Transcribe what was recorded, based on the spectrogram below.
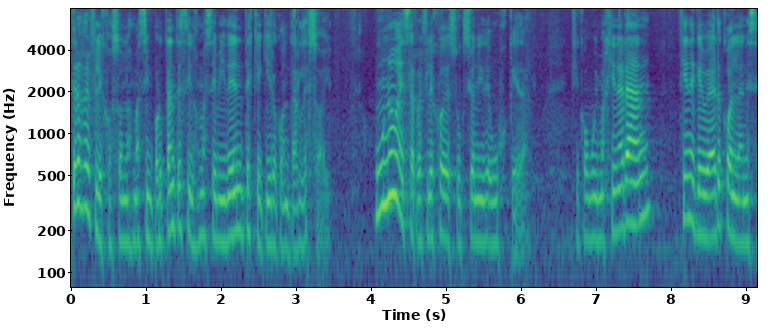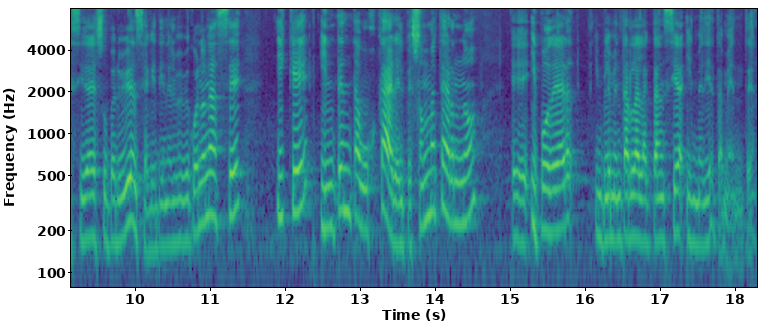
Tres reflejos son los más importantes y los más evidentes que quiero contarles hoy. Uno es el reflejo de succión y de búsqueda, que como imaginarán tiene que ver con la necesidad de supervivencia que tiene el bebé cuando nace y que intenta buscar el pezón materno eh, y poder implementar la lactancia inmediatamente.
